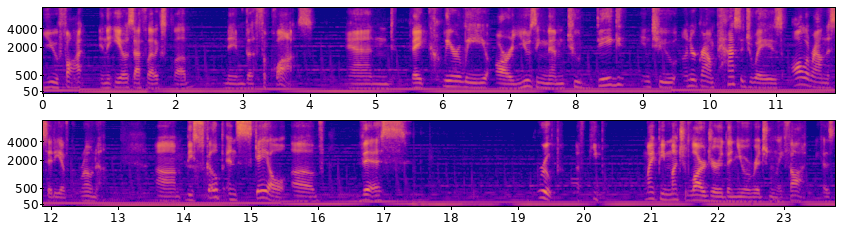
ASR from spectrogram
you fought in the EOS Athletics Club named the Thquas. And they clearly are using them to dig into underground passageways all around the city of Corona. Um, the scope and scale of this group might be much larger than you originally thought because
